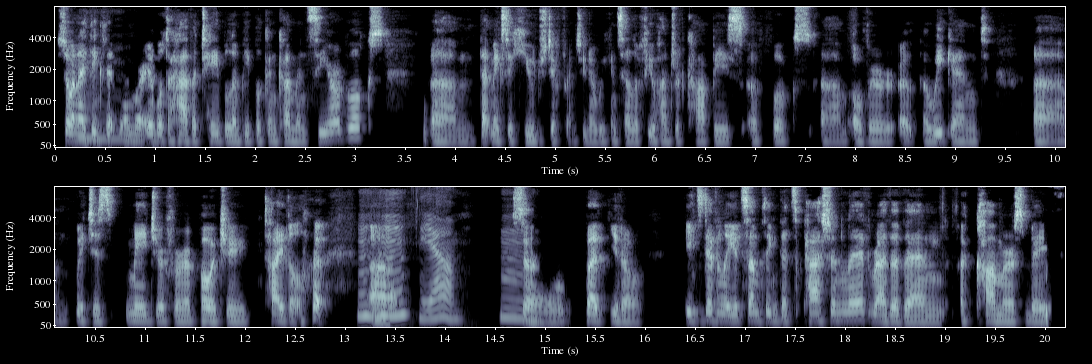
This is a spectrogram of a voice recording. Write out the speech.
So, and I think that when mm. we're able to have a table and people can come and see our books, um, that makes a huge difference. You know, we can sell a few hundred copies of books um, over a, a weekend, um, which is major for a poetry title. Um, mm-hmm. yeah. Mm. So, but you know, it's definitely it's something that's passion led rather than a commerce based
